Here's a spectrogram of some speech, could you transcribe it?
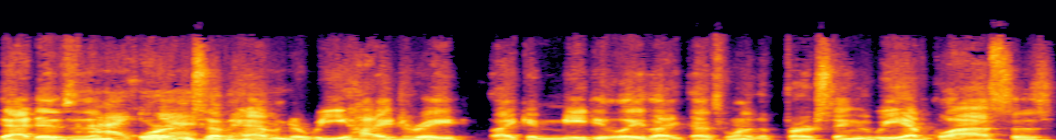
that is the importance of having to rehydrate like immediately. Like that's one of the first things. We have glasses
